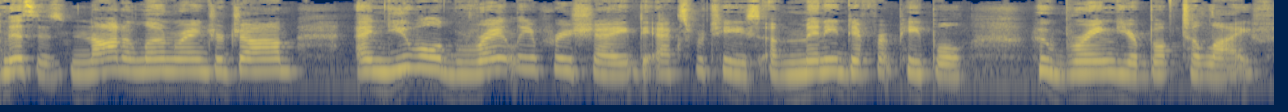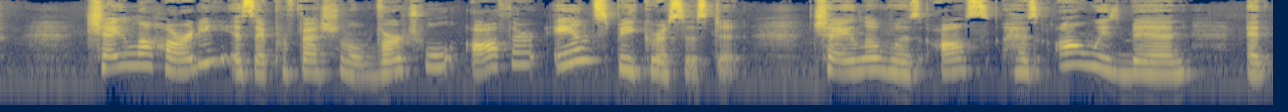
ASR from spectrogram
This is not a Lone Ranger job, and you will greatly appreciate the expertise of many different people who bring your book to life. Chela Hardy is a professional virtual author and speaker assistant. Chela was also, has always been an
